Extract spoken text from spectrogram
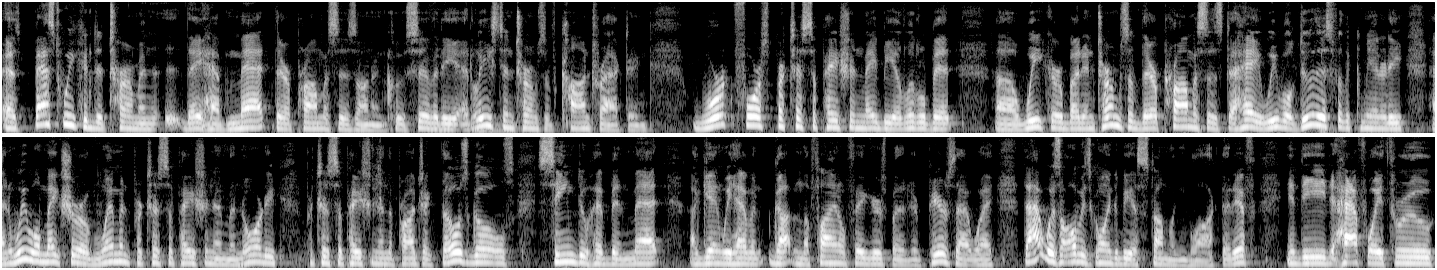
as best we can determine, they have met their promises on inclusivity, at least in terms of contracting. Workforce participation may be a little bit uh, weaker, but in terms of their promises to, hey, we will do this for the community and we will make sure of women participation and minority participation in the project, those goals seem to have been met. Again, we haven't gotten the final figures, but it appears that way. That was always going to be a stumbling block, that if indeed halfway through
